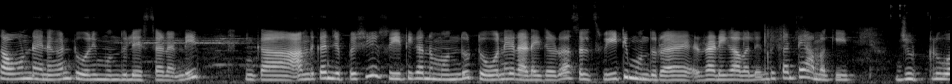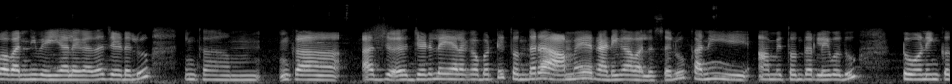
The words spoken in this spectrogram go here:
సౌండ్ అయినా కానీ టోనీ ముందు లేస్తాడండి. ఇంకా అందుకని చెప్పేసి స్వీటీ కన్నా ముందు టోనే రెడీ అవుతాడు. అసలు స్వీటీ ముందు రెడీ కావాలి. ఎందుకంటే ఆమెకి జుట్లు అవన్నీ వేయాలి కదా జడలు. ఇంకా ఇంకా ఆ జ జడలు వేయాలి కాబట్టి తొందర ఆమె రెడీ కావాలి అసలు. కానీ ఆమె తొందర లేవదు. టోన్ ఇంకా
